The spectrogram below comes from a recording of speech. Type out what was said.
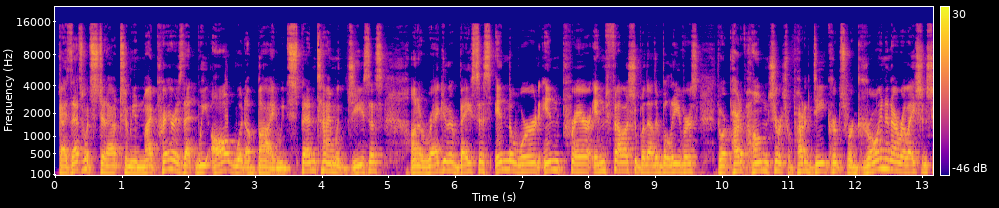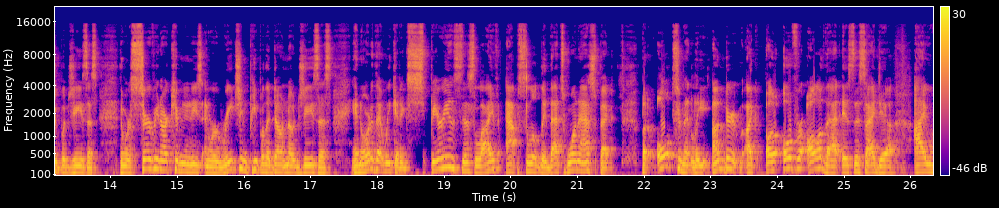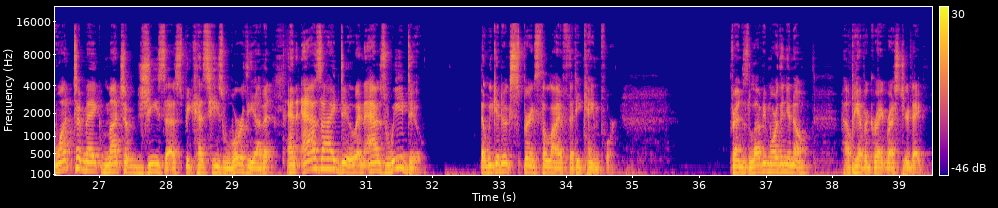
Guys, that's what stood out to me. And my prayer is that we all would abide. We'd spend time with Jesus on a regular basis in the Word, in prayer, in fellowship with other believers. That we're part of home church, we're part of D groups, we're growing in our relationship with Jesus, and we're serving our communities and we're reaching people that don't know Jesus in order that we could experience this life. Absolutely. That's one aspect. But ultimately, under like over all of that is this idea I want to make much of Jesus because he's worthy of it. And and as I do, and as we do, that we get to experience the life that He came for. Friends, love you more than you know. Hope you have a great rest of your day.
